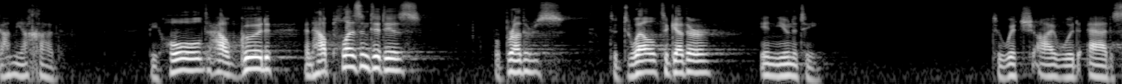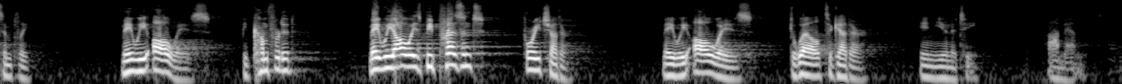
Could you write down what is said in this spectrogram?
gam yachad. Behold how good and how pleasant it is for brothers to dwell together in unity to which I would add simply may we always be comforted, may we always be present for each other, may we always dwell together in unity. Amen.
